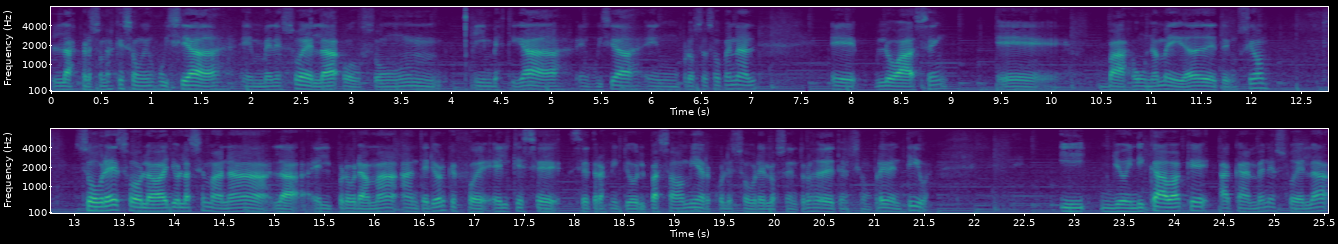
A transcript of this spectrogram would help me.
las personas que son enjuiciadas en Venezuela o son investigadas, enjuiciadas en un proceso penal, eh, lo hacen eh, bajo una medida de detención. Sobre eso hablaba yo la semana, el programa anterior, que fue el que se, se, transmitió el pasado miércoles sobre los centros de detención preventiva. Y yo indicaba que acá en Venezuela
